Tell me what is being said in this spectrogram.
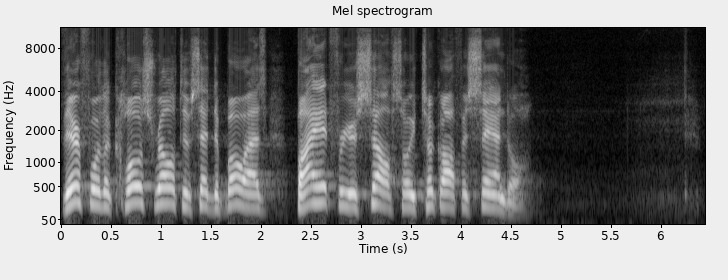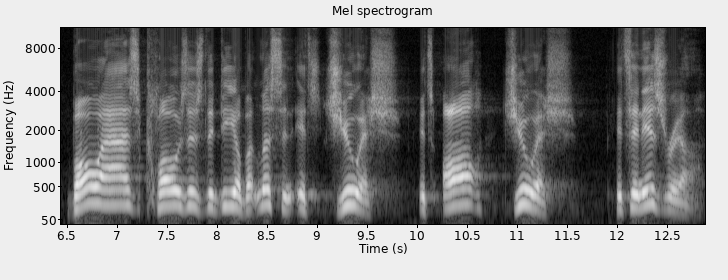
Therefore, the close relative said to Boaz, Buy it for yourself. So he took off his sandal. Boaz closes the deal. But listen, it's Jewish, it's all Jewish, it's in Israel.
